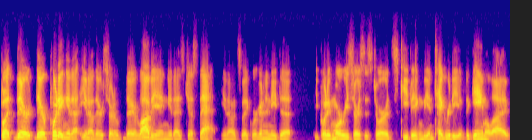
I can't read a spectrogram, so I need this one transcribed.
but they're they're putting it, at, you know, they're sort of they're lobbying it as just that. You know, it's like we're going to need to be putting more resources towards keeping the integrity of the game alive.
